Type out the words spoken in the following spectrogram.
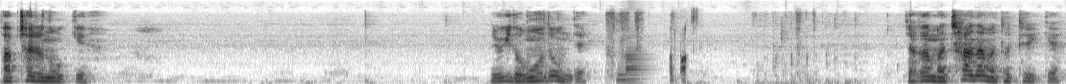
밥 차려놓을게. 여기 너무 어두운데. 나 빡세. 잠깐만 차 하나만 터트릴게.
